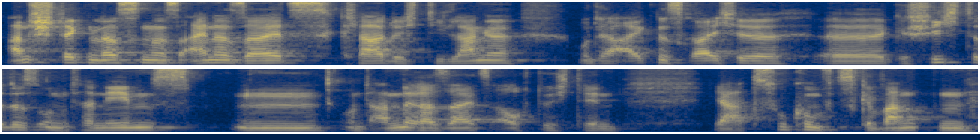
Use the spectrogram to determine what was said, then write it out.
anstecken lassen. Das einerseits klar durch die lange und ereignisreiche äh, Geschichte des Unternehmens mh, mm, und andererseits auch durch den ja, zukunftsgewandten,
